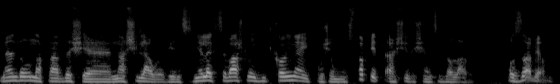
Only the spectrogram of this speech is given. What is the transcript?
będą naprawdę się nasilały, więc nie lekceważmy Bitcoina i poziomu 115 tysięcy dolarów. Pozdrawiam.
